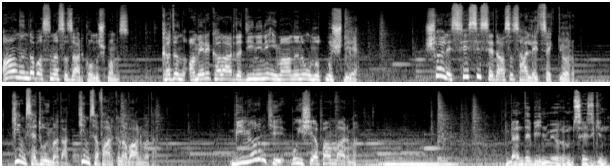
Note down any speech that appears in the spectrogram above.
Anında basına sızar konuşmamız. Kadın Amerikalarda dinini imanını unutmuş diye. Şöyle sessiz sedasız halletsek diyorum. Kimse duymadan, kimse farkına varmadan. Bilmiyorum ki bu işi yapan var mı? Ben de bilmiyorum Sezgin.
